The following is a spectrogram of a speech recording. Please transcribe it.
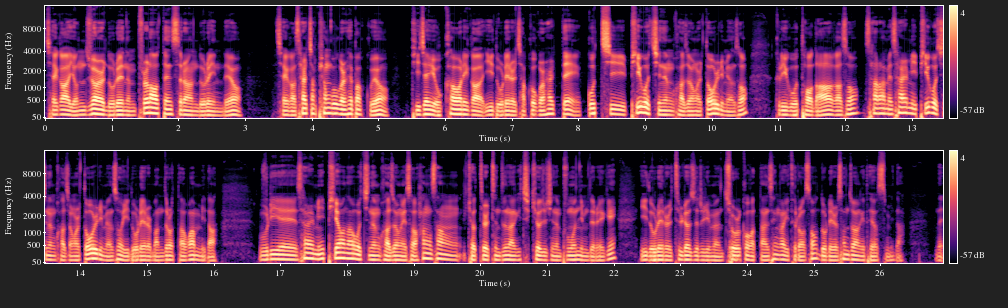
제가 연주할 노래는 플라워 댄스라는 노래인데요. 제가 살짝 편곡을 해봤고요. DJ 오카와리가 이 노래를 작곡을 할 때 꽃이 피고 지는 과정을 떠올리면서 그리고 더 나아가서 사람의 삶이 피고 지는 과정을 떠올리면서 이 노래를 만들었다고 합니다. 우리의 삶이 피어나고 지는 과정에서 항상 곁을 든든하게 지켜주시는 부모님들에게 이 노래를 들려드리면 좋을 것 같다는 생각이 들어서 노래를 선정하게 되었습니다. 네,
